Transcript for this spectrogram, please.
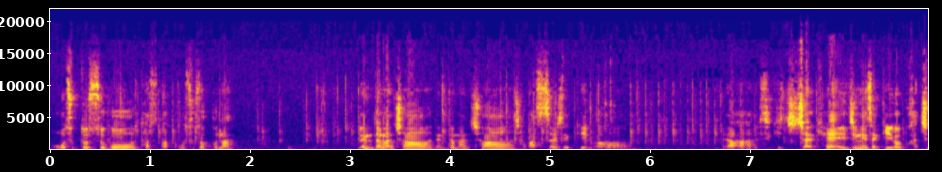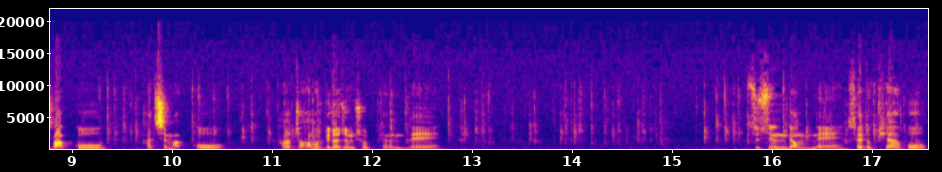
오숙도 쓰고 다 써, 어, 오숙 썼구나. 램드만 쳐 램드만 쳐. 잡았어 이 새끼 이거. 야이 새끼 진짜 개징의 새끼 이거. 같이 맞고 같이 맞고 한번 좀 한번 밀어주면 좋겠는데 쓸 수 있는 게 없네. 쇠도 피하고.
